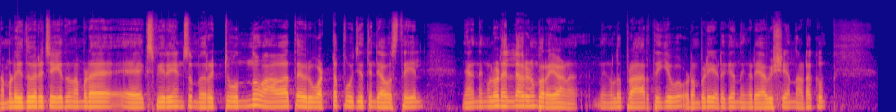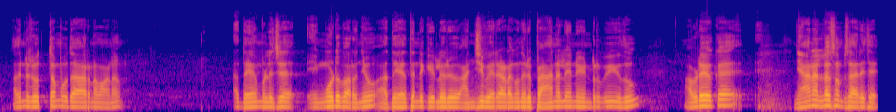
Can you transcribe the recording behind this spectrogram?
നമ്മൾ ഇതുവരെ ചെയ്ത് നമ്മുടെ എക്സ്പീരിയൻസും മെറിറ്റും ഒന്നും ആകാത്ത ഒരു വട്ടപൂജ്യത്തിന്റെ അവസ്ഥയിൽ ഞാൻ നിങ്ങളോട് എല്ലാവരോടും പറയുകയാണ് നിങ്ങൾ പ്രാർത്ഥിക്കുക ഉടമ്പടി എടുക്കുക നിങ്ങളുടെ ആ വിഷയം നടക്കും. അതിനൊരു ഉത്തമ ഉദാഹരണമാണ്. അദ്ദേഹം വിളിച്ച് ഇങ്ങോട്ട് പറഞ്ഞു? അദ്ദേഹത്തിന്റെ കീഴിലൊരു അഞ്ച് പേരെ അടങ്ങുന്ന ഒരു പാനൽ എന്നെ ഇന്റർവ്യൂ ചെയ്തു. അവിടെയൊക്കെ ഞാനല്ല സംസാരിച്ചത്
